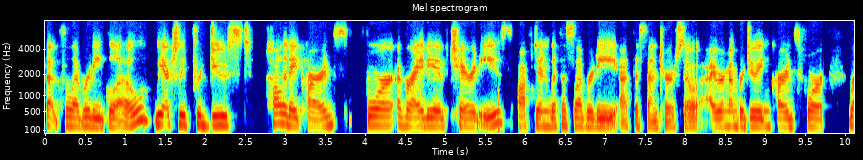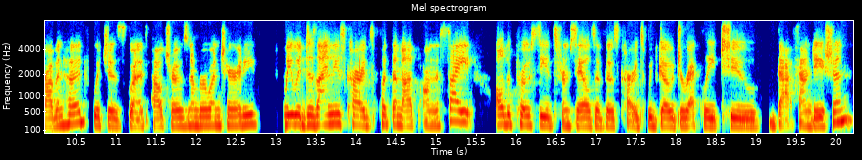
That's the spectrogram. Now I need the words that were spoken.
that celebrity glow, we actually produced holiday cards for a variety of charities, often with a celebrity at the center. So I remember doing cards for Robin Hood, which is Gwyneth Paltrow's number one charity. We would design these cards, put them up on the site. All the proceeds from sales of those cards would go directly to that foundation.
